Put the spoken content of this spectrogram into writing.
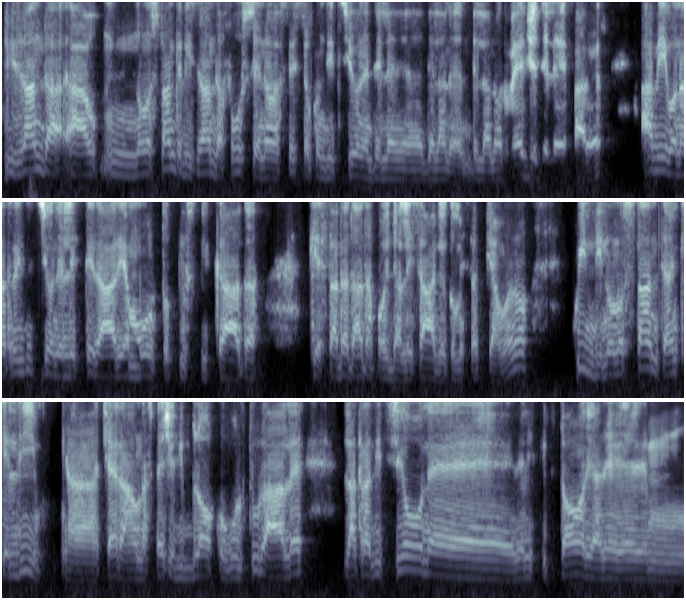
L'Islanda, ha, nonostante l'Islanda fosse nella stessa condizione delle, della, della, Norvegia e delle Faroe, aveva una tradizione letteraria molto più spiccata, che è stata data poi dalle saghe, come sappiamo, no? Quindi nonostante anche lì eh, c'era una specie di blocco culturale, la tradizione dell'iscriptoria, de, mm,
